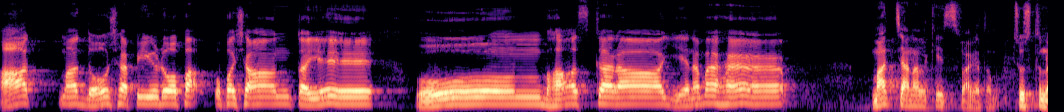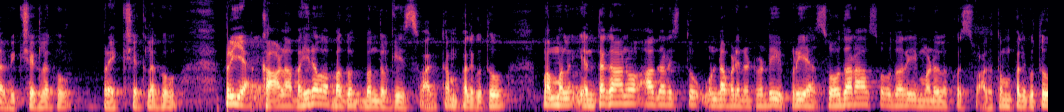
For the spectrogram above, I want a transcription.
आत्मदोषपीडोप उपशान्तये। ॐ भास्कराय नमः। మా ఛానల్కి స్వాగతం. చూస్తున్న వీక్షకులకు ప్రేక్షకులకు ప్రియ కాళభైరవ భగవద్బంధులకి స్వాగతం పలుకుతూ మమ్మల్ని ఎంతగానో ఆదరిస్తూ ఉండబడినటువంటి ప్రియ సోదర సోదరి మణులకు స్వాగతం పలుకుతూ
